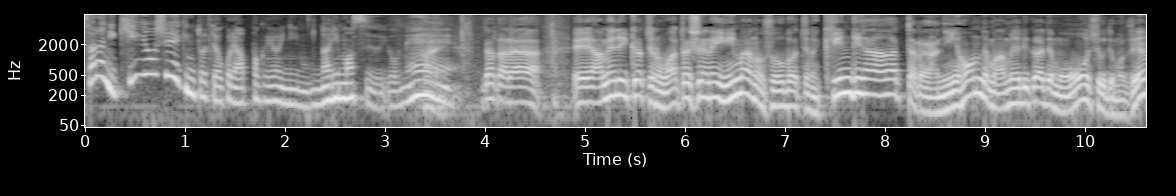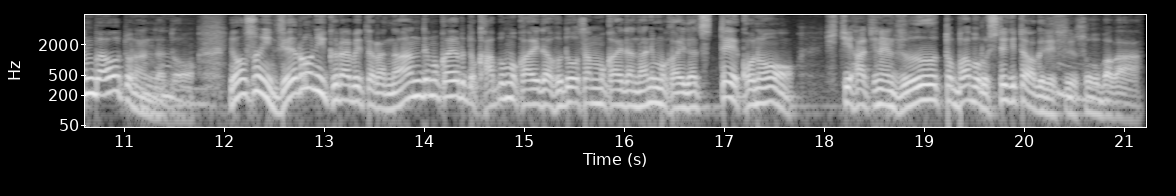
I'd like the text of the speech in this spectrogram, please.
さらに企業収益にとっては、これ、圧迫要因にもなりますよね。はい、だから、えーアメリカっていうのは、私はね、今の相場っていうのは、金利が上がったら、日本でもアメリカでも欧州でも全部アウトなんだと。要するに、ゼロに比べたら何でも買えると、株も買いだ、不動産も買いだ、何も買いだっつって、この、7、8年ずーっとバブルしてきたわけですよ、相場が。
